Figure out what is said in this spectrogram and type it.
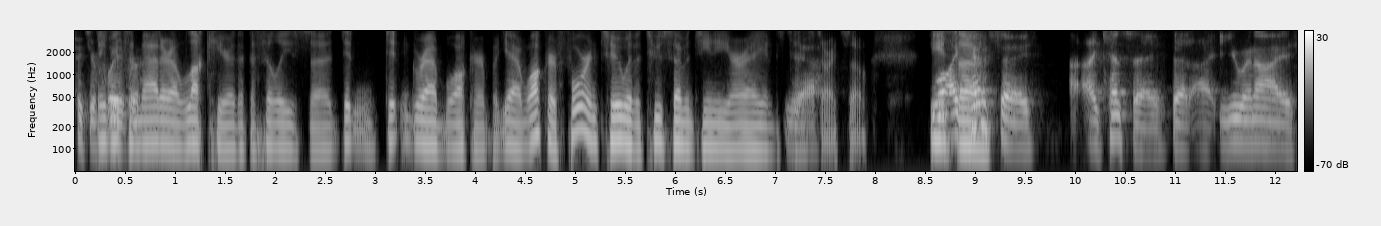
pick your maybe flavor. it's a matter of luck here that the Phillies uh, didn't didn't grab Walker but yeah Walker 4 and 2 with a 217 ERA and his 10 yeah. starts so well I can uh, say I can say that I, you and I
